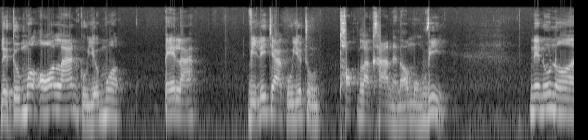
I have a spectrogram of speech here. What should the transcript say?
Lệ tu mua Oran cú giờ mua bé lan. Vì lý cha cú giờ chúng thọc là khan này, nó mong vi. Nên nó nó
